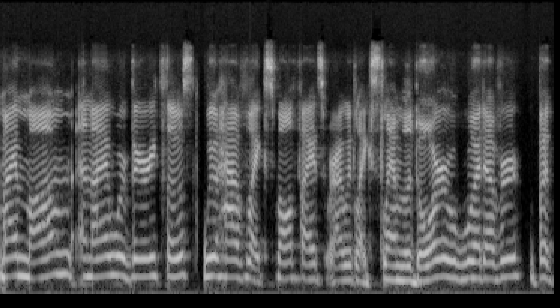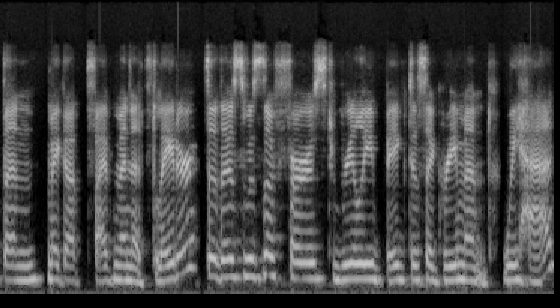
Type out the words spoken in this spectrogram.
My mom and I were very close. We would have like small fights where I would like slam the door or whatever, but then make up five minutes later. So this was the first really big disagreement we had.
